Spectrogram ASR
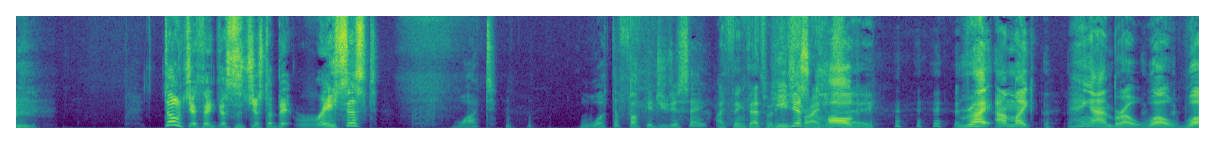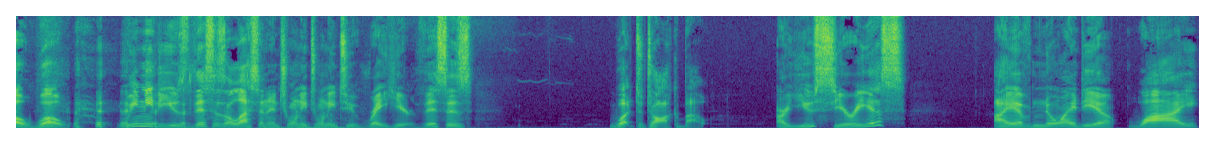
don't you think this is just a bit racist? What? What the fuck did you just say? I think that's what he he's just trying to called. say. right, I'm like, hang on, bro. Whoa, whoa, whoa. We need to use this as a lesson in 2022, right here. This is what to talk about. Are you serious? I have no idea why.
